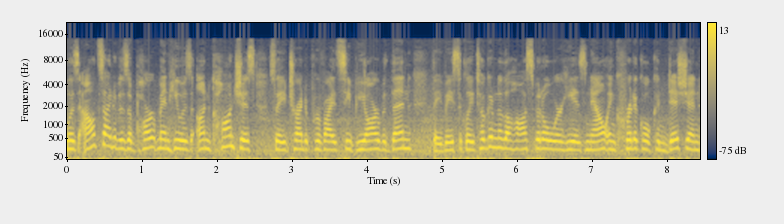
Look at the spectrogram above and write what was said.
was outside of his apartment. He was unconscious, so they tried to provide CPR, but then they basically took him to the hospital where he is now in critical condition.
